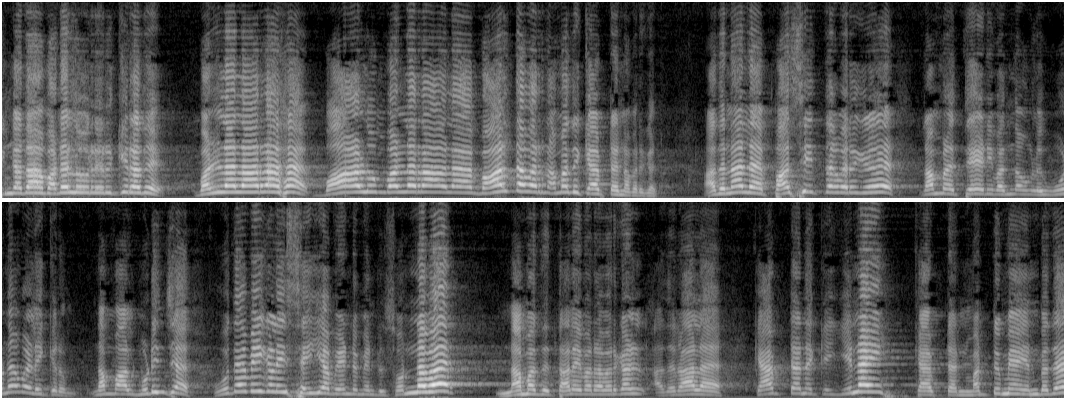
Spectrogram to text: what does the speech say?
இங்கதான் வடலூர் இருக்கிறது. வள்ளலாராக வாழும் வள்ளலாக வாழ்ந்தவர் நமது கேப்டன் அவர்கள். அதனால பசித்தவர்கள் நம்மளை தேடி வந்தவங்களுக்கு உணவளிக்கிறோம் நம்மால் முடிஞ்ச உதவிகளை செய்ய வேண்டும் என்று சொன்னவர் நமது தலைவர் அவர்கள். அதனால கேப்டனுக்கு இணை கேப்டன் மட்டுமே என்பதை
